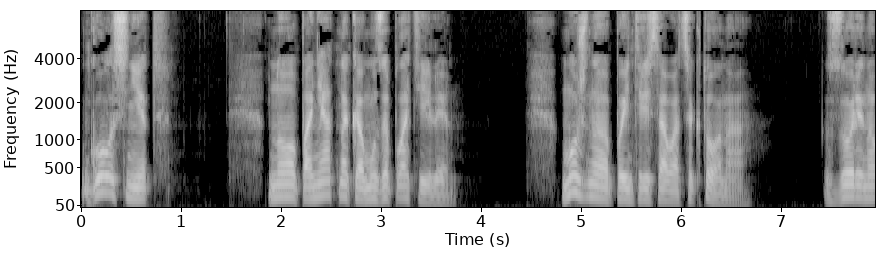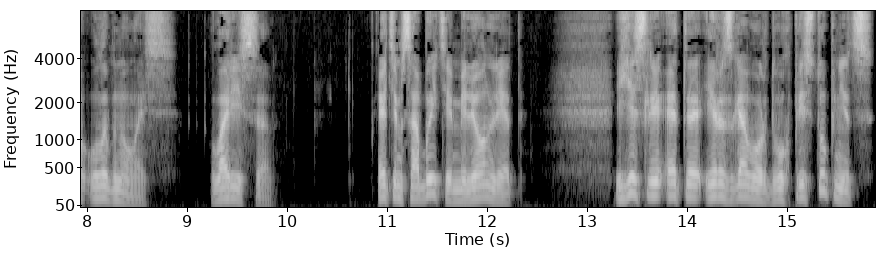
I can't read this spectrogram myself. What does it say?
«Голос нет, но понятно, кому заплатили. Можно поинтересоваться, кто она?» Зорина улыбнулась. «Лариса, этим событиям миллион лет. Если это и разговор двух преступниц,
